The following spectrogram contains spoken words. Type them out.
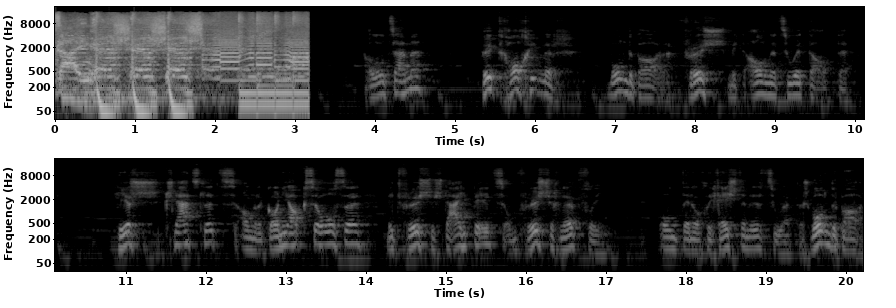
Flying Hirsch, Hirsch, Hirsch. Hallo zusammen. Heute kochen wir wunderbar, frisch mit allen Zutaten. Hirsch geschnetzelt an einer Cognac-Sauce mit frischen Steinpilz und frischen Knöpfchen. Und dann noch ein bisschen Kästen dazu. Das ist wunderbar.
